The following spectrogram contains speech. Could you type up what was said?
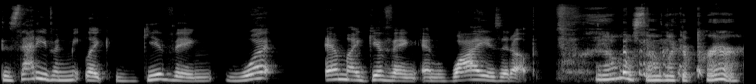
does that even mean? Like giving, what am I giving and why is it up? It almost sounds like a prayer.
